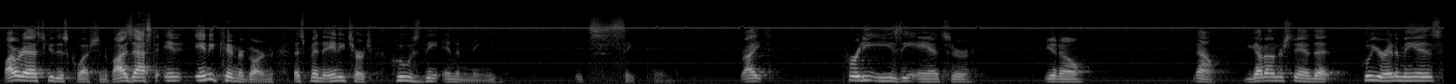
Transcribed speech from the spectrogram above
If I were to ask you this question, if I was asked any kindergarten that's been to any church, who's the enemy? It's Satan, right? Pretty easy answer, you know. Now, you got to understand that who your enemy is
